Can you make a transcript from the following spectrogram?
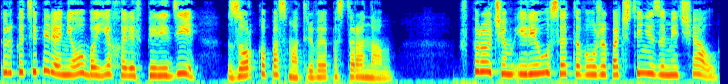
Только теперь они оба ехали впереди, зорко посматривая по сторонам. Впрочем, Ириус этого уже почти не замечал.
